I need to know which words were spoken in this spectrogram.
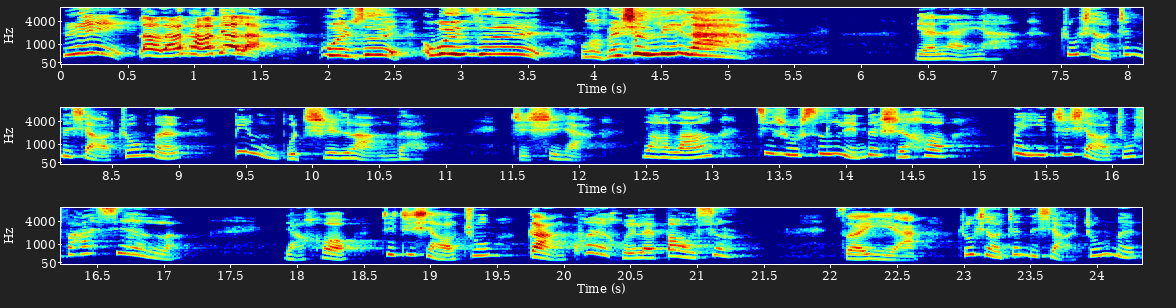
嘿，老狼逃掉了！万岁万岁！我们胜利啦！原来呀，猪小镇的小猪们并不吃狼的，只是呀，老狼进入森林的时候。被一只小猪发现了，然后这只小猪赶快回来报信儿，所以呀，猪小镇的小猪们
